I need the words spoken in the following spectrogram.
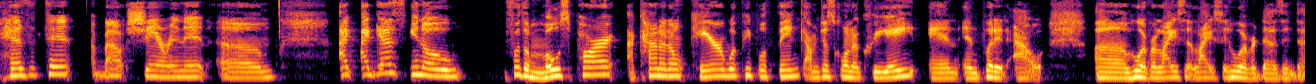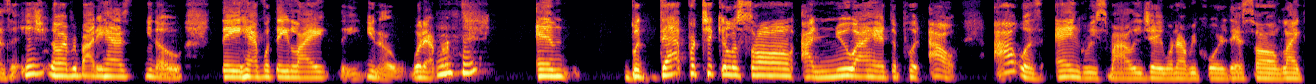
hesitant about sharing it. Um, I, I guess, you know, for the most part, I kind of don't care what people think. I'm just going to create and and put it out. Uh, whoever likes it likes it. Whoever doesn't doesn't. And, you know, everybody has. You know, they have what they like. They, you know, whatever. Mm-hmm. And but that particular song, I knew I had to put out. I was angry, Smiley J, when I recorded that song. Like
